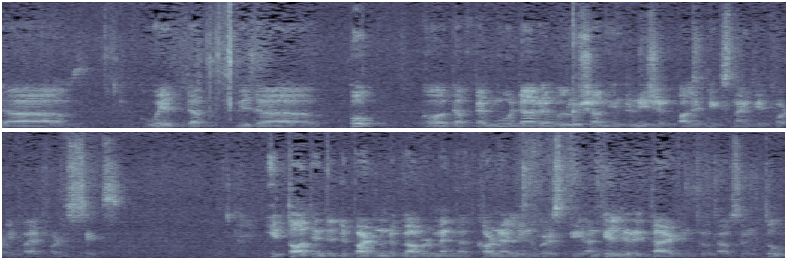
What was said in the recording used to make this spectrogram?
uh, with, the, with a book called The Pemuda Revolution Indonesian Politics 1945-46. He taught in the Department of Government at Cornell University until he retired in 2002.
